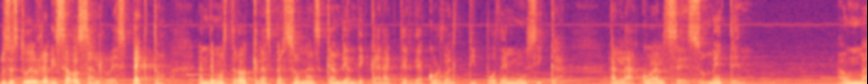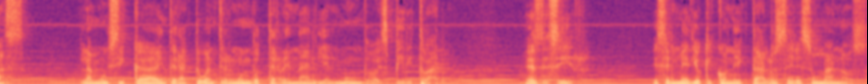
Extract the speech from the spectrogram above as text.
Los estudios realizados al respecto han demostrado que las personas cambian de carácter de acuerdo al tipo de música a la cual se someten. Aún más, la música interactúa entre el mundo terrenal y el mundo espiritual. Es decir, es el medio que conecta a los seres humanos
